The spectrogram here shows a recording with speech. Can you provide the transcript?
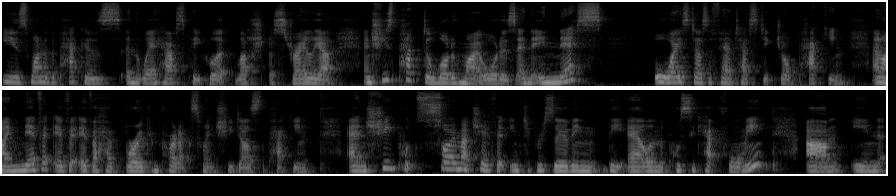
is one of the packers and the warehouse people at Lush Australia. And she's packed a lot of my orders. And Ines always does a fantastic job packing. And I never ever ever have broken products when she does the packing. And she puts so much effort into preserving the owl and the pussycat for me um, in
